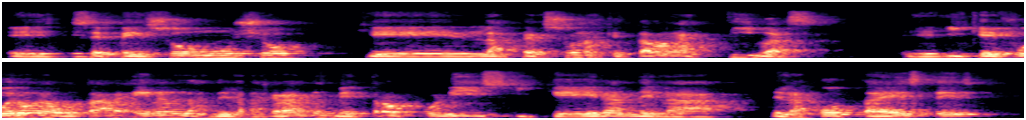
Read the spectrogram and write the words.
eh, se pensó mucho que las personas que estaban activas eh, y que fueron a votar eran las de las grandes metrópolis y que eran de la, de la costa este,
